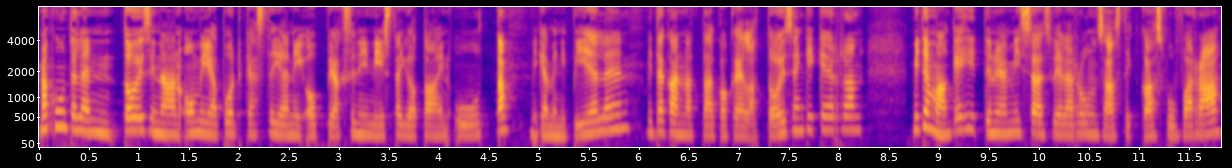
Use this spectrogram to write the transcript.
Mä kuuntelen toisinaan omia podcastejani oppiakseni niistä jotain uutta, mikä meni pieleen, mitä kannattaa kokeilla toisenkin kerran, miten mä oon kehittynyt ja missä olisi vielä runsaasti kasvun varaa.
